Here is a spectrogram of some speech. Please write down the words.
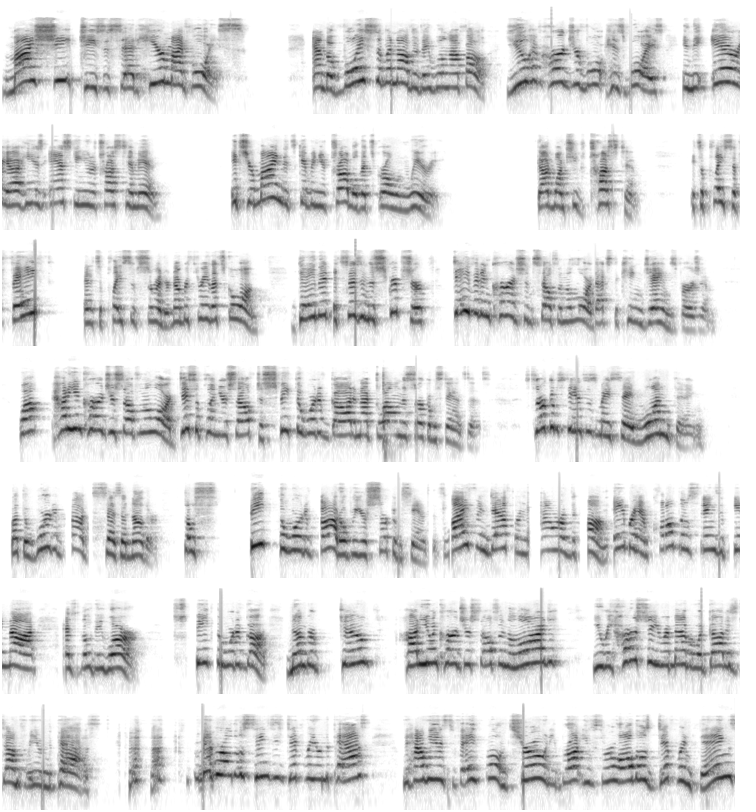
My sheep, Jesus said, hear my voice, and the voice of another they will not follow. You have heard your vo- his voice in the area he is asking you to trust him in. It's your mind that's giving you trouble that's growing weary. God wants you to trust him. It's a place of faith and it's a place of surrender. Number three, let's go on. David, it says in the scripture, David encouraged himself in the Lord. That's the King James Version. Well, how do you encourage yourself in the Lord? Discipline yourself to speak the word of God and not dwell in the circumstances. Circumstances may say one thing, but the word of God says another. So speak the word of God over your circumstances. Life and death are in the power of the tongue. Abraham called those things that be not as though they were. Speak the word of God. Number two, how do you encourage yourself in the Lord? You rehearse or you remember what God has done for you in the past. remember all those things He did for you in the past and how He is faithful and true and He brought you through all those different things.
